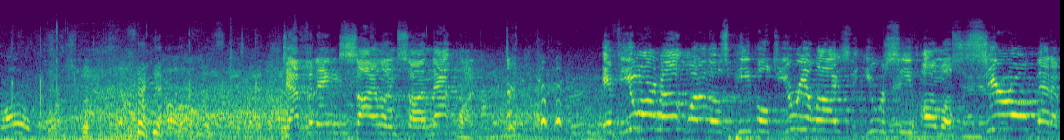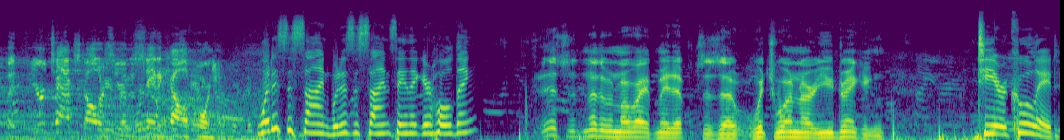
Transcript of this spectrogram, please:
Deafening silence on that one. If you are not one of those people, do you realize that you receive almost zero benefit for your tax dollars here in the state of California? What is the sign? What is the sign saying that you're holding? This is another one my wife made up. Says, uh, "Which one are you drinking?" Tea or Kool-Aid?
